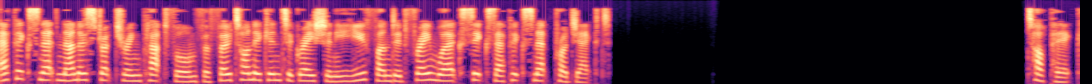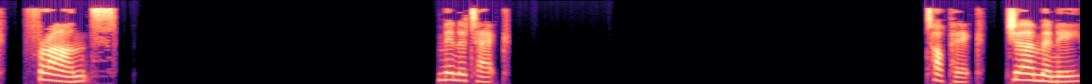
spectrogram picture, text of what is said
EPICSnet nanostructuring platform for photonic integration EU-funded Framework 6 EPICSnet project. France. Minatec Germany.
